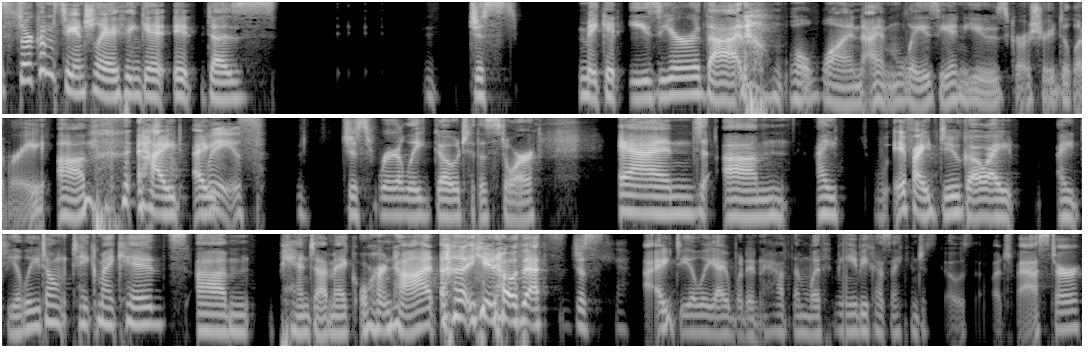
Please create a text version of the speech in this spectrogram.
circumstantially, I think it it does just make it easier that well, one, I'm lazy and use grocery delivery. Um I I Please. just rarely go to the store. And um I if I do go, I ideally don't take my kids, um, pandemic or not. you know, that's just Yeah. ideally I wouldn't have them with me because I can just go so much faster.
